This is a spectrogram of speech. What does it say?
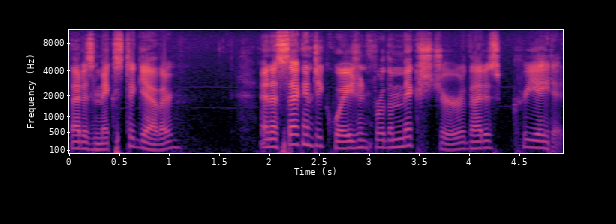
that is mixed together and a second equation for the mixture that is created.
